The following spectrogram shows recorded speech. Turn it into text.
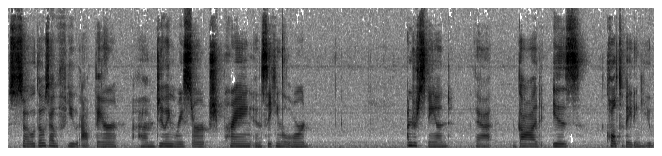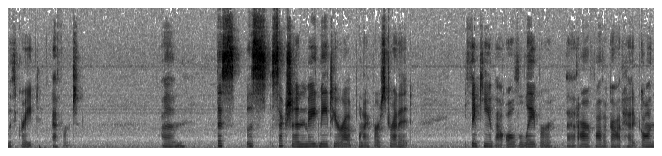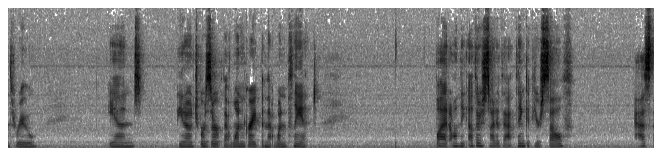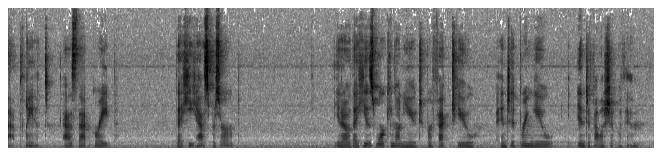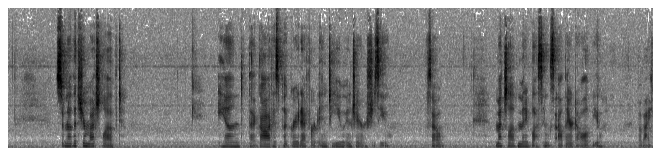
So, those of you out there um, doing research, praying, and seeking the Lord, understand that God is cultivating you with great effort. Um, this this section made me tear up when I first read it thinking about all the labor that our Father God had gone through and, you know, to preserve that one grape and that one plant. But on the other side of that, think of yourself as that plant, as that grape that He has preserved. You know, that He is working on you to perfect you and to bring you into fellowship with Him. So know that you're much loved and that God has put great effort into you and cherishes you. So, much love many blessings out there to all of you. Bye bye.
